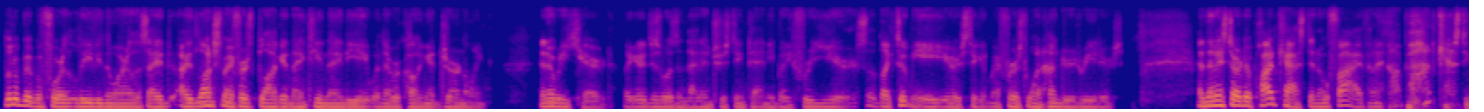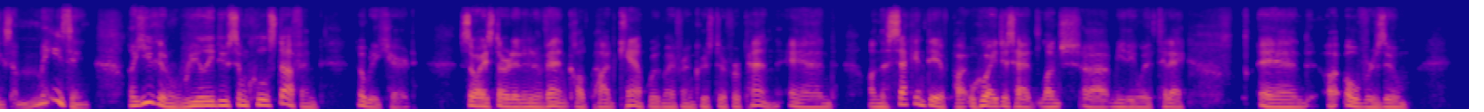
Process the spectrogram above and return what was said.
little bit before leaving the wireless, I I launched my first blog in 1998 when they were calling it journaling, and nobody cared. Like it just wasn't that interesting to anybody for years. It like took me eight years to get my first 100 readers. And then I started a podcast in 05 and I thought podcasting's amazing. Like you can really do some cool stuff and nobody cared. So I started an event called Pod Camp with my friend Christopher Penn and on the second day of pod, who I just had lunch uh, meeting with today, and uh, over Zoom,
